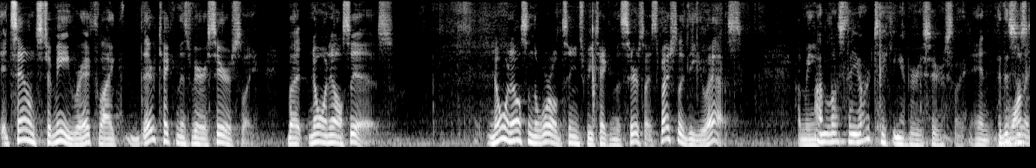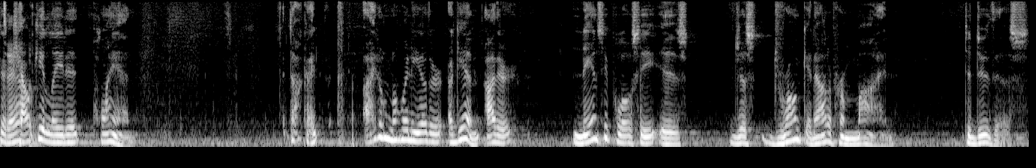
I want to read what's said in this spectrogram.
it sounds to me, Rick, like they're taking this very seriously, but no one else is. No one else in the world seems to be taking this seriously, especially the U.S. I mean, Unless they are taking it very seriously. And this is a calculated plan. Doc, I, I don't know any other, again, either Nancy Pelosi is just drunk and out of her mind to do this,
